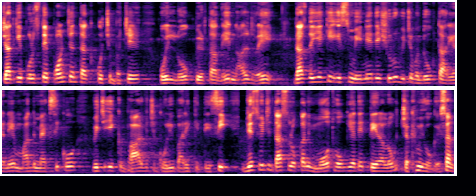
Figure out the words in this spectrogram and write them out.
ਜਦਕਿ ਪੁਲਿਸ ਤੇ ਪਹੁੰਚਣ ਤੱਕ ਕੁਝ ਬੱਚੇ ਹੋਏ ਲੋਕ ਪੀੜਤਾਂ ਦੇ ਨਾਲ ਰਹੇ। ਦੱਸ ਦਈਏ ਕਿ ਇਸ ਮਹੀਨੇ ਦੇ ਸ਼ੁਰੂ ਵਿੱਚ ਬੰਦੂਕਧਾਰੀਆਂ ਨੇ ਮੱਧ ਮੈਕਸੀਕੋ ਵਿੱਚ ਇੱਕ ਬਾਰ ਵਿੱਚ ਗੋਲੀਬਾਰੀ ਕੀਤੀ ਸੀ, ਜਿਸ ਵਿੱਚ 10 ਲੋਕਾਂ ਦੀ ਮੌਤ ਹੋ ਗਈ ਅਤੇ 13 ਲੋਕ ਜ਼ਖਮੀ ਹੋ ਗਏ ਸਨ।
